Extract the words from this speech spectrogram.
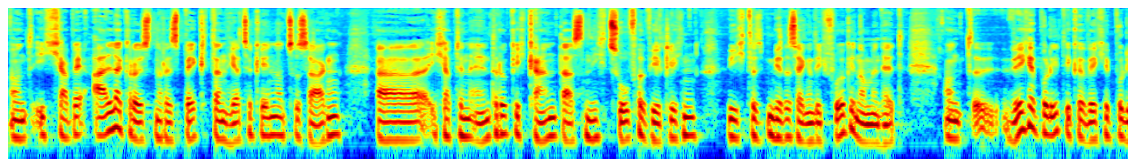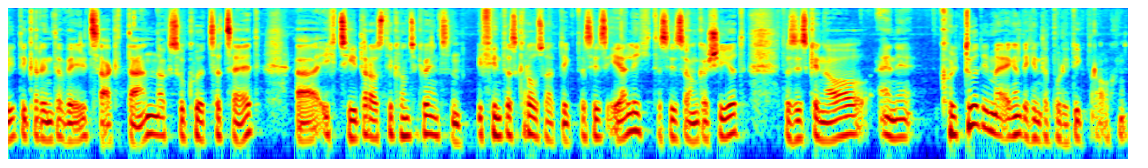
und ich habe allergrößten Respekt, dann herzugehen und zu sagen, äh, ich habe den Eindruck, ich kann das nicht so verwirklichen, wie ich das, mir das eigentlich vorgenommen hätte. Und welcher Politiker, welche Politikerin der Welt sagt dann nach so kurzer Zeit, ich ziehe daraus die Konsequenzen? Ich finde das großartig. Das ist ehrlich, das ist engagiert, das ist genau eine Kultur, die wir eigentlich in der Politik brauchen.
